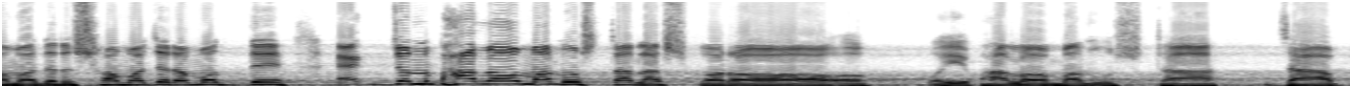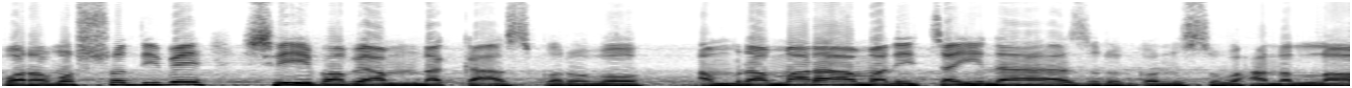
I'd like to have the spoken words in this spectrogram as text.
আমাদের সমাজের মধ্যে একজন ভালো মানুষ তালাশ কর। ওই ভালো মানুষটা যা পরামর্শ দিবে, সেইভাবে আমরা কাজ করব। আমরা মারামারি চাই না সুবহানাল্লাহ।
